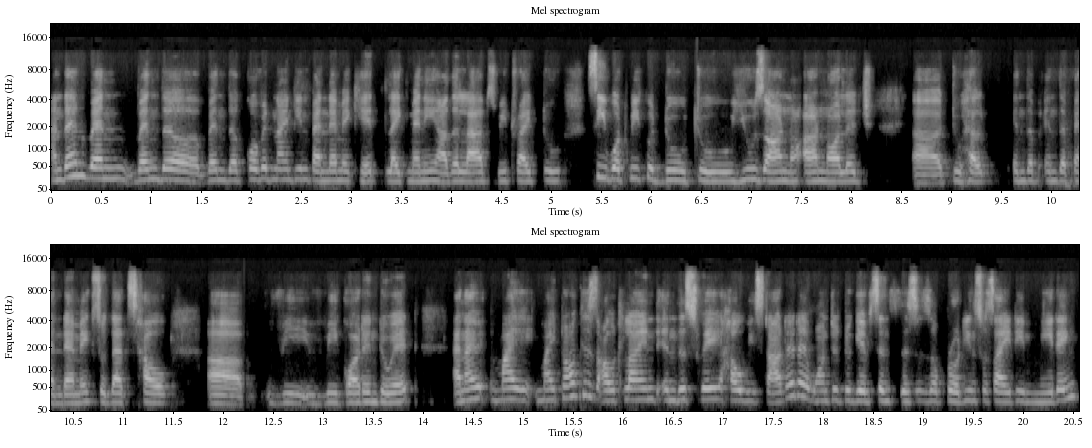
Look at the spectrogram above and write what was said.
And then when when the when the covid-19 pandemic hit like many other labs we tried to see what we could do to use our our knowledge uh, to help in the in the pandemic. So that's how uh, we we got into it and I, my, my talk is outlined in this way, how we started. I wanted to give, since this is a Protein Society meeting,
